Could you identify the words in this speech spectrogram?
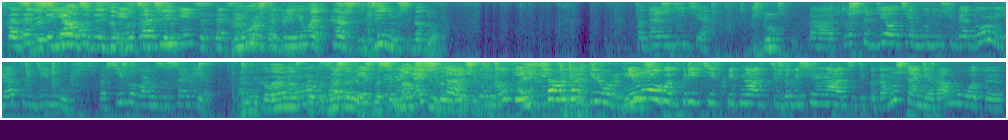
сказать, что я буду 18 до здесь 20 каждый день составить. Вы можете принимать каждый день у себя дома. Подождите. Жду. Э, То, что делать я буду у себя дома, я определюсь. Спасибо вам за совет. Анна Николаевна, Ну, это мой совет. С соответственно, я 18 до считаю, 20. что многие Александр жители не Георгиевич, могут прийти с 15 до 18, потому что они работают.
